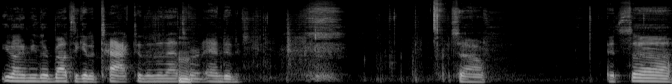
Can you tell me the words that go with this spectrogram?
you know, what I mean, they're about to get attacked, and then that's where it ended. So, it's uh,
